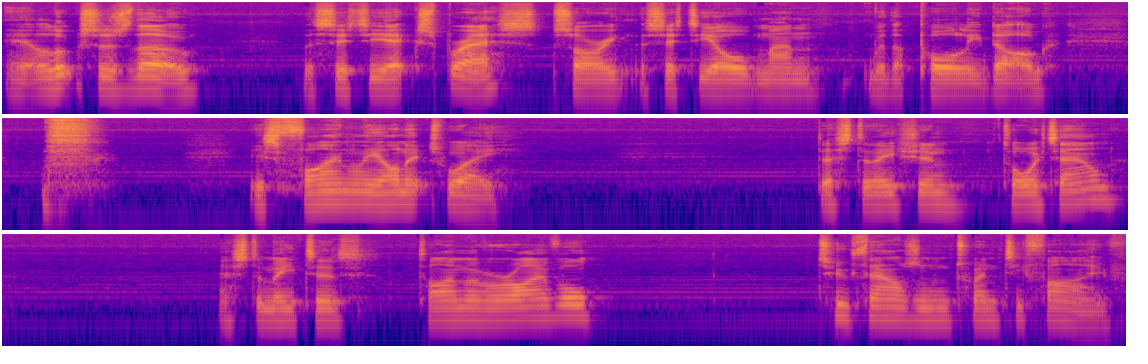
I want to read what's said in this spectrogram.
it looks as though the City Express, sorry, the City Old Man with a poorly dog, is finally on its way. Destination Toy Town? Estimated time of arrival 2025.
